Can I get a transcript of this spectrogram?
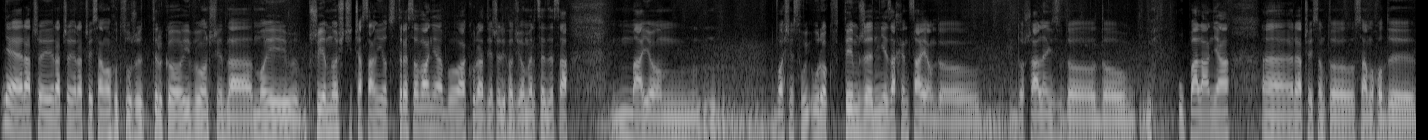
Nie, raczej, raczej, raczej samochód służy tylko i wyłącznie dla mojej przyjemności, czasami od stresowania, bo akurat jeżeli chodzi o Mercedesa, mają właśnie swój urok w tym, że nie zachęcają do, do szaleństw, do, do upalania. E, raczej są to samochody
